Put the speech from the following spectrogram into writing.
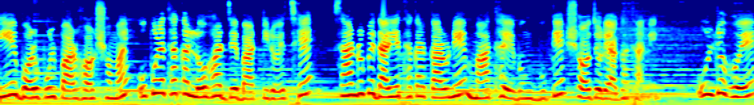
দিয়ে বড় পুল পার হওয়ার সময় উপরে থাকা লোহার যে বারটি রয়েছে, সানরূপে দাঁড়িয়ে থাকার কারণে মাথা এবং বুকে সজোরে আঘাত আনে। উল্টো হয়ে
